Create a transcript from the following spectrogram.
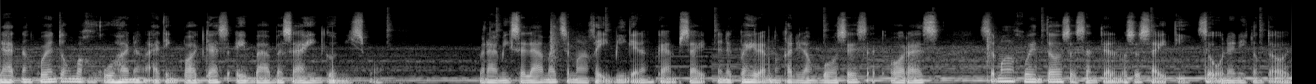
Lahat ng kwentong makukuha ng ating podcast ay babasahin ko mismo. Maraming salamat sa mga kaibigan ng campsite na nagpahiram ng kanilang boses at oras sa mga kwento sa San Telmo Society sa una nitong taon.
